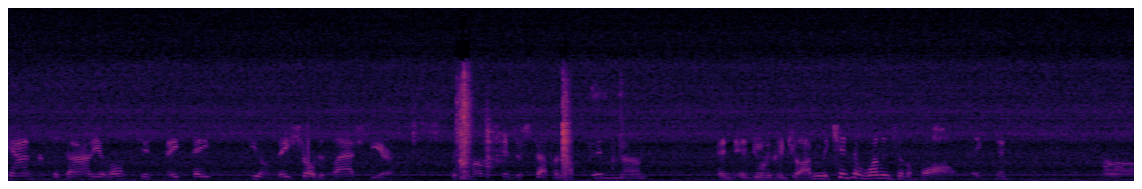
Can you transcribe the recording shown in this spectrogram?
Kansas, the Donadio, those kids, they, they, you know, they showed it last year. But some other kids are stepping up and, um, and, and doing a good job. I mean, the kids are running to the ball. Like, it's, uh,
